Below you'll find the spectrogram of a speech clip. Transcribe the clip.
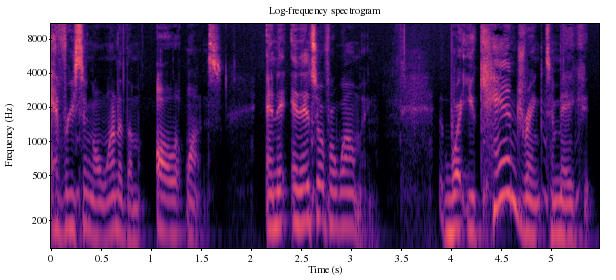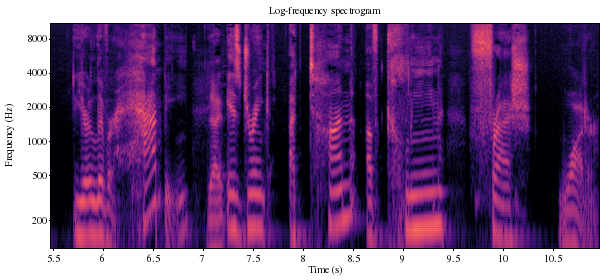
every single one of them all at once. And, it, and it's overwhelming. What you can drink to make your liver happy Right. is drink a ton of clean, fresh water.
